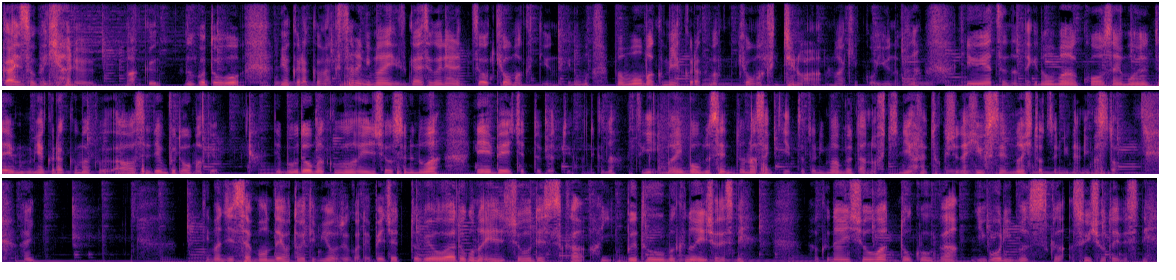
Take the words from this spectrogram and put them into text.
外側にある膜のことを脈絡膜、さらに前外側にあるやつを胸膜って言うんだけども、まあ、網膜、脈絡膜、胸膜っていうのは、まあ結構言うのかなっていうやつなんだけども、まあ、交際模様体、脈絡膜合わせてブドウ膜。で、ブドウ膜が炎症するのは、えー、ベーチェット病っていう感じかな。次、マイボーム線というのはさっき言った通り、まぶたの縁にある特殊な皮膚線の一つになりますと。はい。で、まあ、実際問題を解いてみようということで、ベジェット病はどこの炎症ですか？はい、ブドウ膜の炎症ですね。白内障はどこが濁りますか？水晶体ですね。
